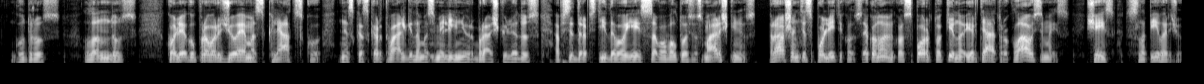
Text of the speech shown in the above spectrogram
- gudrus, landus, kolegų pravardžiuojamas Klecku, nes kas kart valginamas melinių ir braškių ledus apsidrapstydavo jais savo baltuosius marškinius, rašantis politikos, ekonomikos, sporto, kino ir teatro klausimais, šiais slapyvardžių,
